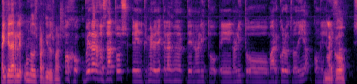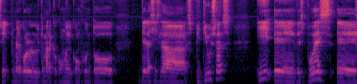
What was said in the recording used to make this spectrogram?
hay que darle uno o dos partidos más. Ojo, voy a dar dos datos. El primero, ya que hablas de Nolito, eh, Nolito marcó el otro día con el Marcó. Sí, primer gol que marca con el conjunto de las Islas Pitiusas. Y eh, después, eh,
